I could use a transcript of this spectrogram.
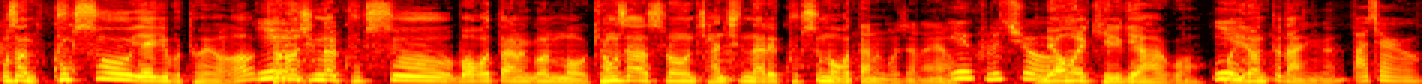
우선 국수 얘기부터요. 예. 결혼식 날 국수 먹었다는 건 뭐 경사스러운 잔칫날에 국수 먹었다는 거잖아요. 예, 그렇죠. 명을 길게 하고 뭐 예. 이런 뜻 아닌가요? 맞아요.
